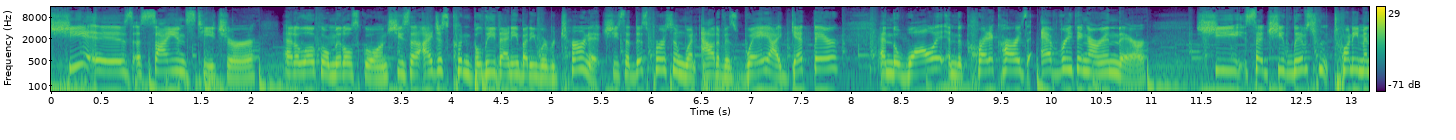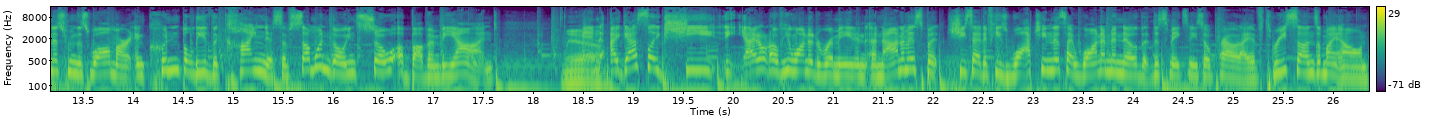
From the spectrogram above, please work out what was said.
she is a science teacher at a local middle school, and she said, I just couldn't believe anybody would return it. She said, This person went out of his way. I get there, and the wallet and the credit cards, everything are in there. She said she lives from 20 minutes from this Walmart and couldn't believe the kindness of someone going so above and beyond. Yeah. And I guess like she, I don't know if he wanted to remain anonymous, but she said if he's watching this, I want him to know that this makes me so proud. I have three sons of my own.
